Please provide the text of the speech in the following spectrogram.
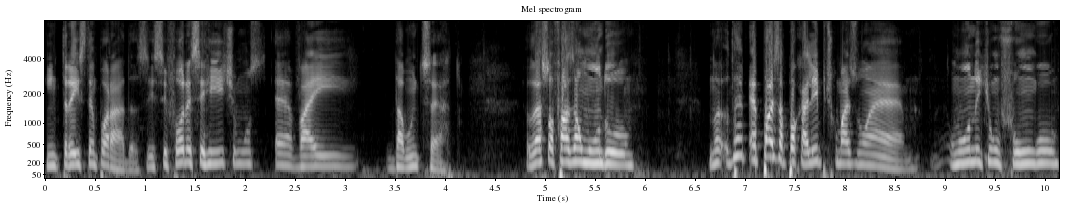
em três temporadas. E se for nesse ritmo, é, vai dar muito certo. O Last of Us é um mundo. não- É pós-apocalíptico, mas não é. Um mundo em que um fungo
